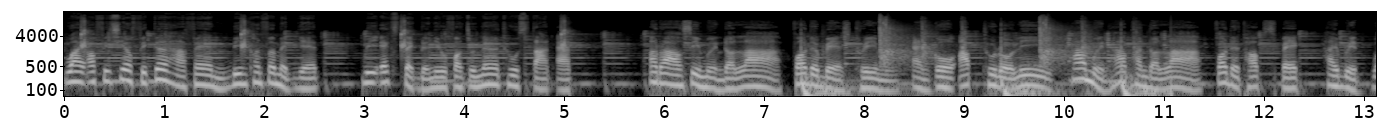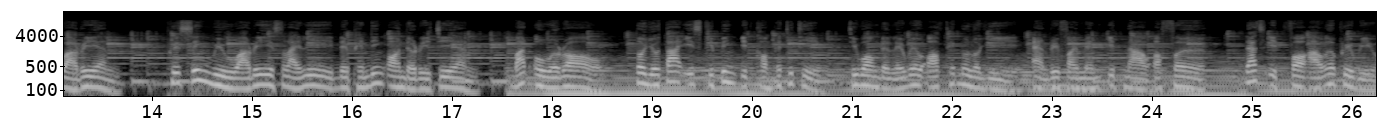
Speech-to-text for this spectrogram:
While official figure haven't been confirmed yet, we expect the new Fortuner to start at around 40,000 ดอลลาร์ for the base trim and go up to roughly 55,000 ดอลลาร์ for the top spec hybrid variant. Pricing will vary slightly depending on the region, but overall, Toyota is keeping it competitive, given the level of technology and refinement it now offers. That's it for our preview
